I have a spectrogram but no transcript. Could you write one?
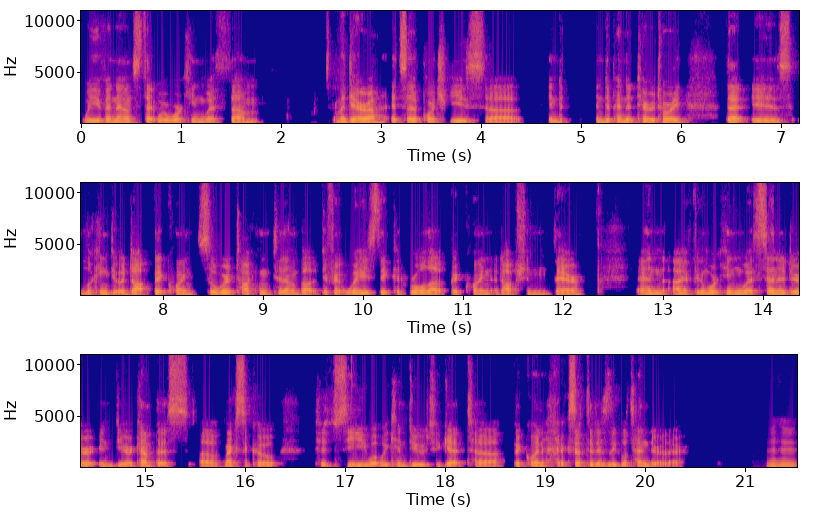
we've announced that we're working with um, Madeira. It's a Portuguese uh, ind independent territory that is looking to adopt Bitcoin. So we're talking to them about different ways they could roll out Bitcoin adoption there. And I've been working with Senator Indira Kempis of Mexico to see what we can do to get uh, Bitcoin accepted as legal tender there. Mm -hmm.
